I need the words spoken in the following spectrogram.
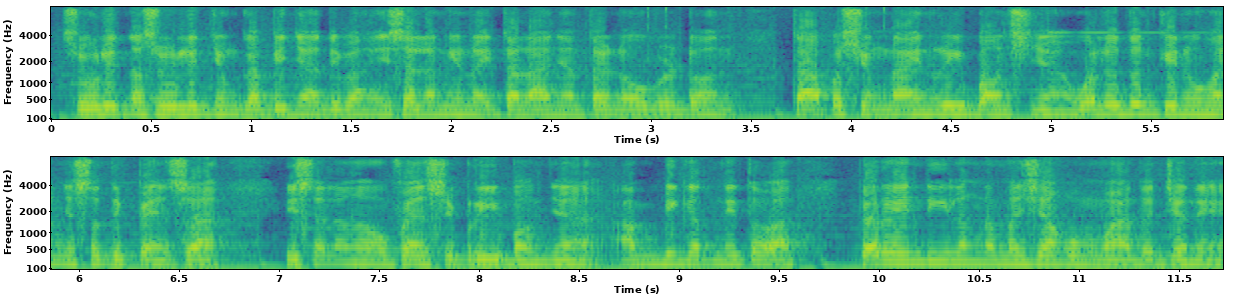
Sulit na sulit yung gabi niya, di ba? Isa lang yung naitala niyang turnover doon. Tapos yung 9 rebounds niya, walo doon kinuha niya sa depensa. Isa lang ang offensive rebound niya. Ang bigat nito ah. Pero hindi lang naman siya kumamada dyan eh.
